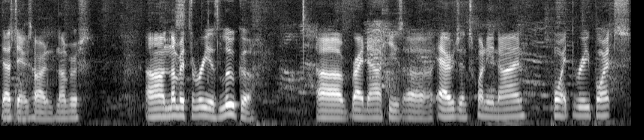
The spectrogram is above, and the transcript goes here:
that's James Harden's numbers. Um, number three is Luka. Uh, right now he's uh averaging twenty nine point three points,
